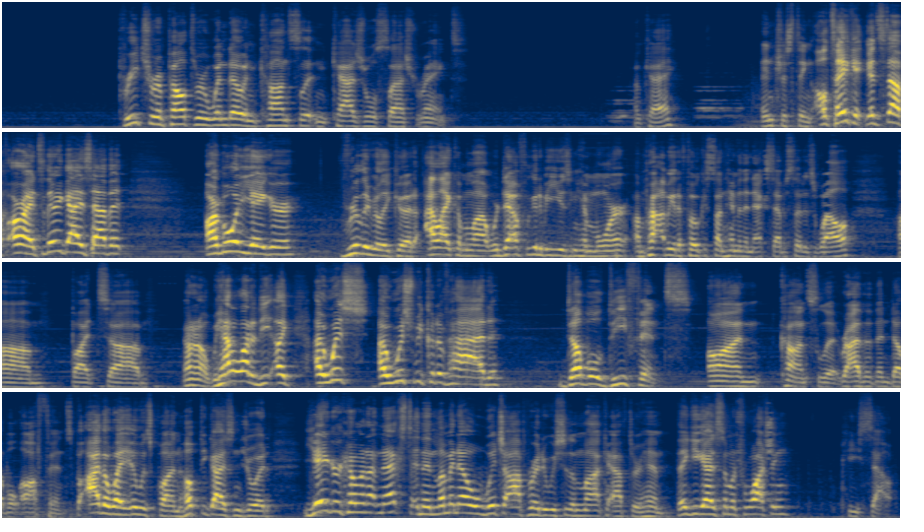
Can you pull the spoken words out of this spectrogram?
Breach and repel through a window in consulate and casual slash ranked. Okay. Interesting. I'll take it. Good stuff. All right, so there you guys have it. Our boy Jaeger, really, really good. I like him a lot. We're definitely going to be using him more. I'm probably going to focus on him in the next episode as well. Um, but um, I don't know. We had a lot of like. I wish. I wish we could have had double defense on consulate rather than double offense. But either way, it was fun. Hope you guys enjoyed. Jaeger coming up next, and then let me know which operator we should unlock after him. Thank you guys so much for watching. Peace out.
